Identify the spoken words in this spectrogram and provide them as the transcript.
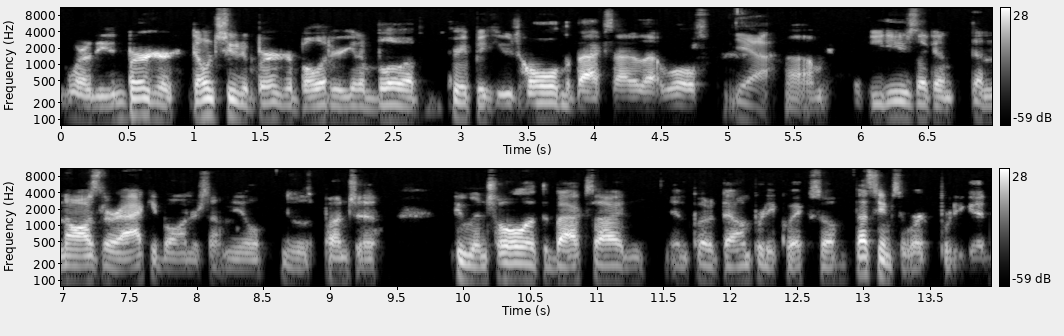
what are these Berger? Don't shoot a Berger bullet, or you're gonna blow a great big huge hole in the backside of that wolf. Yeah. Um, if you use like a, a Nosler AccuBond or something, you'll you'll just punch a two inch hole at the backside and, and put it down pretty quick. So that seems to work pretty good.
